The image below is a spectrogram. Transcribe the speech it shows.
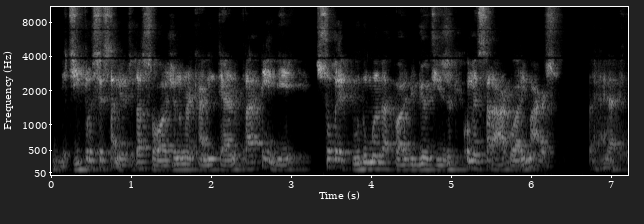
de processamento da soja no mercado interno para atender, sobretudo, o mandatório de biodiesel que começará agora em março. É,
